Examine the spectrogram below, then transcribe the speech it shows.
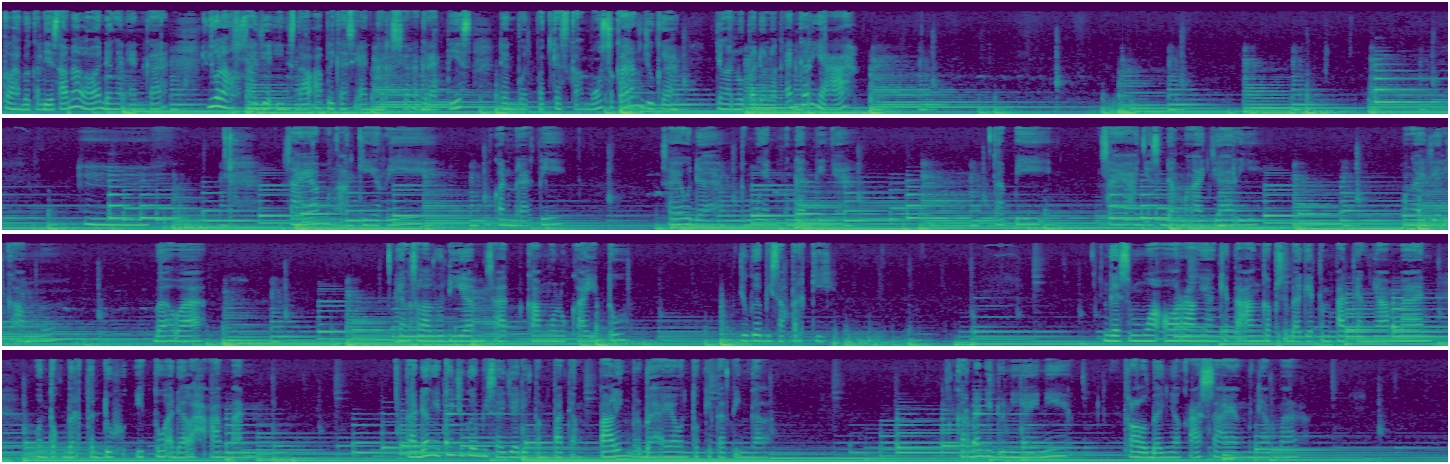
telah bekerja sama loh dengan Anchor Yuk langsung saja install aplikasi Anchor secara gratis Dan buat podcast kamu sekarang juga. Jangan lupa download Anchor ya. Hmm, saya mengakhiri bukan berarti saya udah temuin sedang mengajari mengajari kamu bahwa yang selalu diam saat kamu luka itu juga bisa pergi. Gak semua orang yang kita anggap sebagai tempat yang nyaman untuk berteduh itu adalah aman. Kadang itu juga bisa jadi tempat yang paling berbahaya untuk kita tinggal. Karena di dunia ini terlalu banyak rasa yang menyamar.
